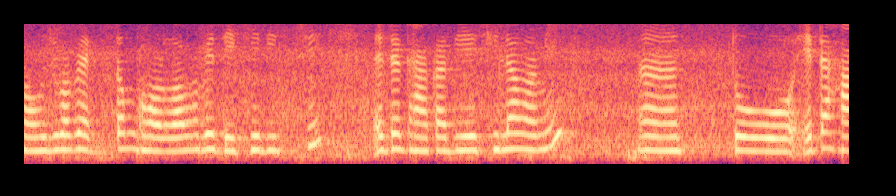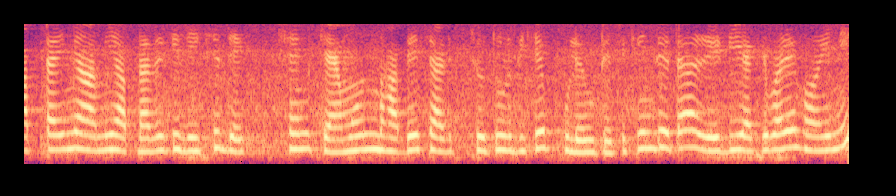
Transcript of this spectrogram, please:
সহজভাবে একদম ঘরোয়াভাবে দেখিয়ে দিচ্ছি। এটা ঢাকা দিয়েছিলাম আমি। তো এটা হাফ টাইমে আমি আপনাদেরকে দেখছি, দেখছেন কেমনভাবে চার, চতুর্দিকে ফুলে উঠেছে। কিন্তু এটা রেডি একেবারে হয়নি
